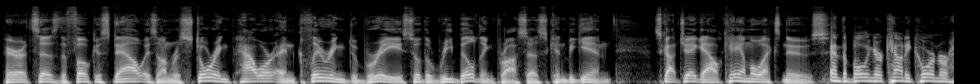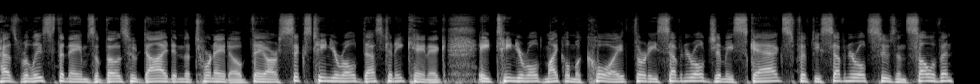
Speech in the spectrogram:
Parrott says the focus now is on restoring power and clearing debris so the rebuilding process can begin. Scott Jagal, KMOX News. And the Bollinger County coroner has released the names of those who died in the tornado. They are 16 year old Destiny Koenig, 18 year old Michael McCoy, 37 year old Jimmy Skaggs, 57 year old Susan Sullivan,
